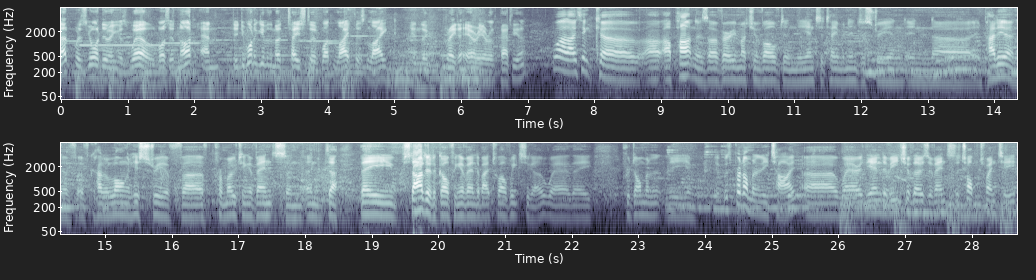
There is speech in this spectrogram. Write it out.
that was your doing as well, was it not? And did you want to give them a taste of what life is like in the greater area of Pattaya? Well, I think uh, our, our, partners are very much involved in the entertainment industry in, in, uh, in and have, have, had a long history of, uh, of promoting events. And, and uh, they started a golfing event about 12 weeks ago where they predominantly, it was predominantly Thai, uh, where at the end of each of those events, the top 20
